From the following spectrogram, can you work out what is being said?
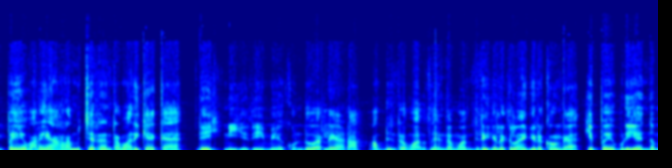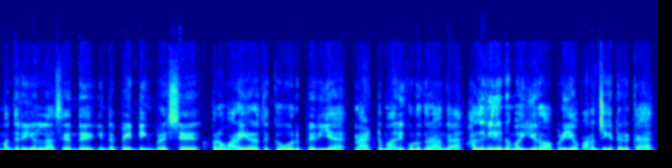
இப்பயே வரைய ஆரம்பிச்சிடன்ற மாதிரி கேட்க டேய் நீ எதையுமே கொண்டு வரலையாடா? அப்படின்ற மாதிரி தான் இந்த மந்திரிகளுக்கு எல்லாம் இருக்குங்க. இப்ப இப்படியே இந்த மந்திரிகள்லாம் சேர்ந்து இந்த பெயிண்டிங் பிரஷ் அப்புறம் வரைகிறதுக்கு ஒரு பெரிய மேட் மாதிரி கொடுக்குறாங்க. அதுலயே நம்ம ஹீரோ அப்படியே வரைஞ்சுக்கிட்டு இருக்க.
